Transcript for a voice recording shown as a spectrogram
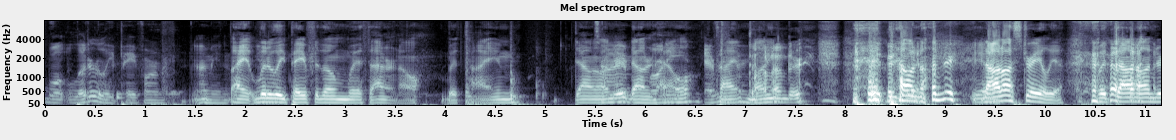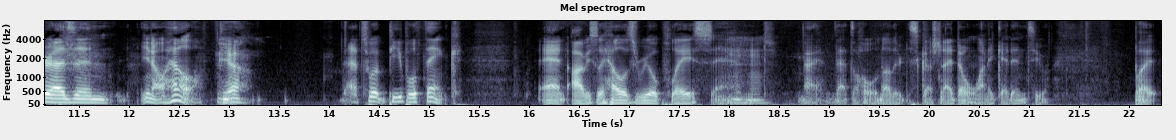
Well, literally pay for them. I mean, I literally pay for them with I don't know, with time down Time, under, down in hell, everything. time, down money, under. down under, Yeah. not Australia, but down under as in you know hell. yeah. that's what people think. And obviously, hell is a real place, Mm-hmm. and I, that's a whole nother discussion I don't want to get into. But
